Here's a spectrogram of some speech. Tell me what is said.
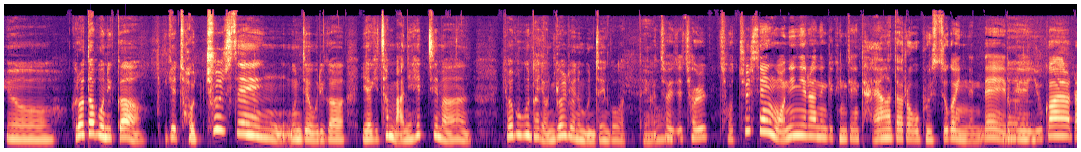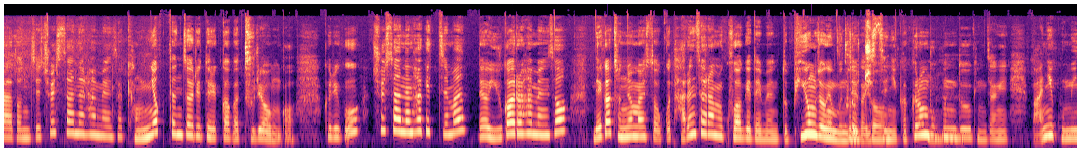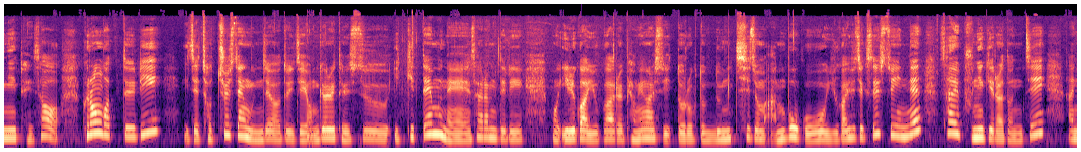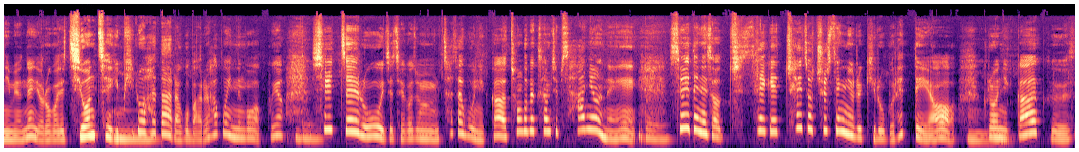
어, 그러다 보니까 이게 저출생 문제 우리가 이야기 참 많이 했지만 결국은 다 연결되는 문제인 것 같아요. 그렇죠. 이제 절, 저출생 원인이라는 게 굉장히 다양하다라고 볼 수가 있는데 이렇게 네. 육아라든지 출산을 하면서 경력 단절이 될까봐 두려운 거 그리고 출산은 하겠지만 내가 육아를 하면서 내가 전념할 수 없고 다른 사람을 구하게 되면 또 비용적인 문제가 그렇죠. 있으니까 그런 부분도 음. 굉장히 많이 고민이 돼서 그런 것들이 이제 저출생 문제와도 이제 연결이 될 수 있기 때문에 사람들이 뭐 일과 육아를 병행할 수 있도록 또 눈치 좀 안 보고 육아휴직 쓸 수 있는 사회 분위기라든지 아니면은 여러 가지 지원책이 음. 필요하다라고 말을 하고 있는 것 같고요. 네. 실제로 이제 제가 좀 찾아보니까 1934년에 네. 스웨덴에서 세계 최저 출생률을 기록을 했대요. 음. 그러니까 그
